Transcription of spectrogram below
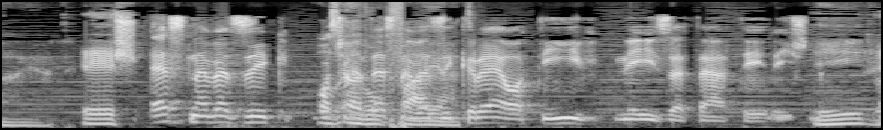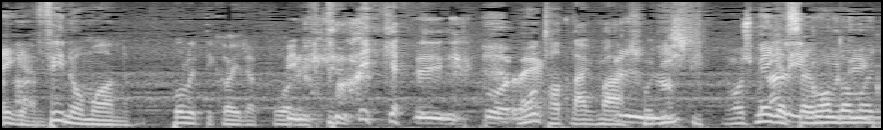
fáját. És ezt nevezik, az bocsánat, ezt nevezik kreatív nézeteltérésnek. Így, igen. Finoman, politikailag korrekt. Korrekt. Mondhatnánk máshogy is. Most még egyszer mondom, hogy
